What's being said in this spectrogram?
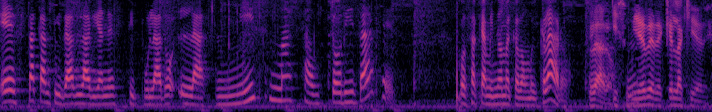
esta cantidad la habían estipulado las mismas autoridades, cosa que a mí no me quedó muy claro. Claro. ¿Y su nieve de qué la quiere?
